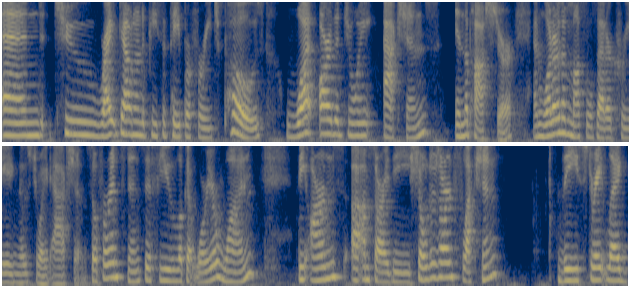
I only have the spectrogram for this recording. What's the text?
and to write down on a piece of paper for each pose what are the joint actions in the posture and what are the muscles that are creating those joint actions. So, for instance, if you look at Warrior One, The arms, uh, I'm sorry, the shoulders are in flexion. The straight leg,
